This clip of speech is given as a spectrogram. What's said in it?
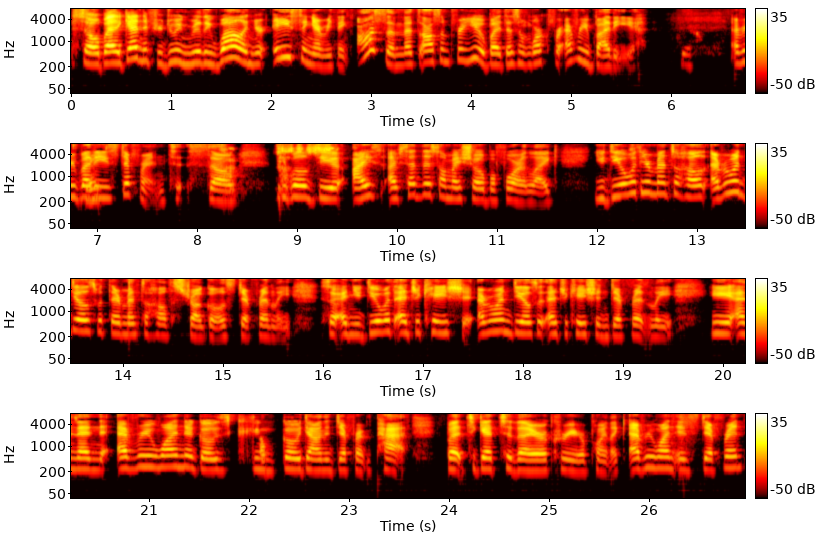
So, but again, if you're doing really well and you're acing everything, awesome. That's awesome for you, but it doesn't work for everybody. Yeah. Everybody's different. So, people do I I've said this on my show before like you deal with your mental health everyone deals with their mental health struggles differently so and you deal with education everyone deals with education differently and then everyone goes can oh. go down a different path but to get to their career point. Like everyone is different.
